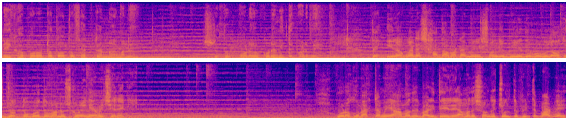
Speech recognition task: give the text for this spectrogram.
লেখাপড়াটা তো অত ফ্যাক্টর নয় মানে সেটা তো পরেও করে নিতে পারবে। তো এরকম একটা সাদামাটা মেয়ের সঙ্গে বিয়ে দেবো বলে অত যত্ন করে তো মানুষ করিনি আমি ছেলেকে? ওরকম একটা মেয়ে আমাদের বাড়িতে এলে আমাদের সঙ্গে চলতে ফিরতে পারবে?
